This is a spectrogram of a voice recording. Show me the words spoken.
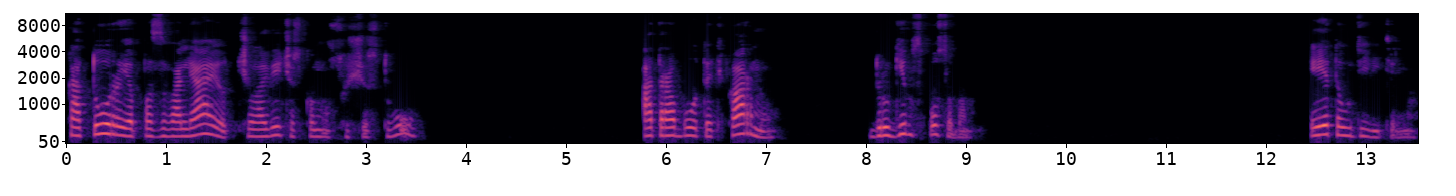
которые позволяют человеческому существу отработать карму другим способом. И это удивительно.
